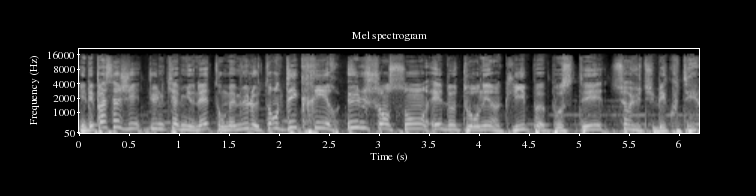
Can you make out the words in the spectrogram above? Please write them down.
et des passagers d'une camionnette ont même eu le temps d'écrire une chanson et de tourner un clip posté sur YouTube. Écoutez.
